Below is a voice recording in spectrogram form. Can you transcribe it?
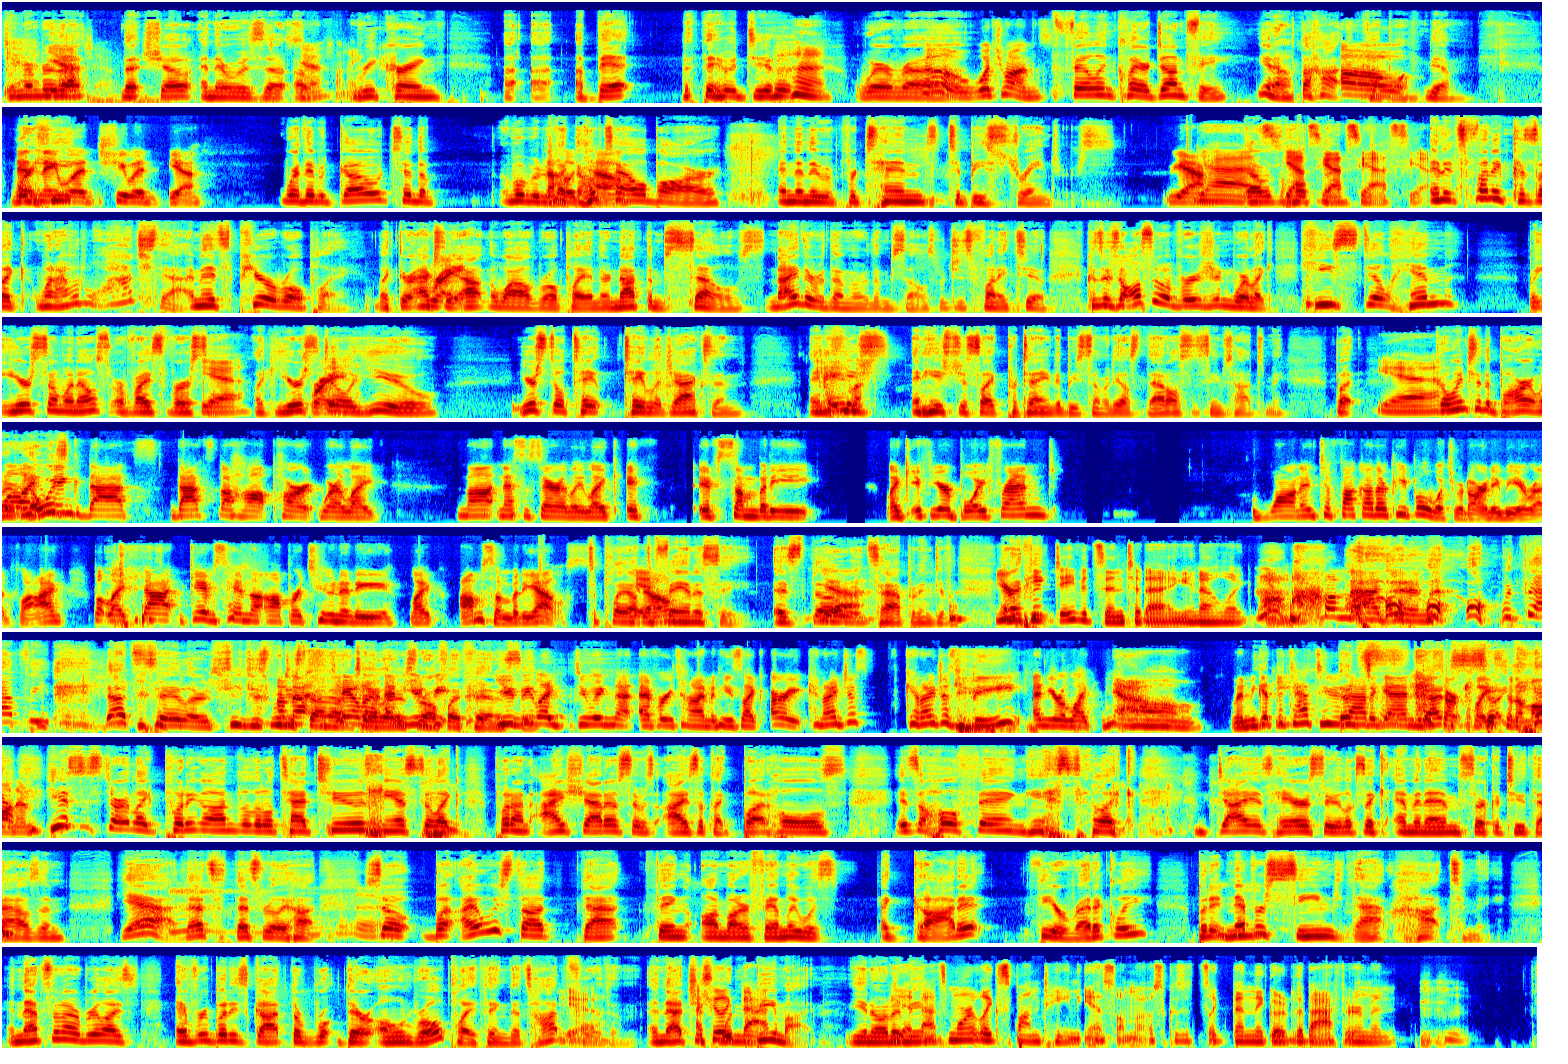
Do you remember Yeah. that that show? And there was a, a Yeah. Recurring a, a, a bit that they would do Huh. where uh, oh, which ones? Phil and Claire Dunphy, you know, the hot Oh. couple, yeah, where and they he- would she would yeah. where they would go to the what would The like the hotel. hotel bar, and then they would pretend to be strangers. Yeah. Yes, That was the yes, yes, yes, yes. And it's funny because like when I would watch that, I mean, it's pure role play. Like they're actually Right. out in the wild role play, and they're not themselves. Neither of them are themselves, which is funny too. Because there's also a version where like he's still him, but you're someone else, or vice versa. Yeah. Like you're still you, you're still Ta- Taylor Jackson, and Taylor. he's and he's just like pretending to be somebody else. That also seems hot to me. But yeah. going to the bar and Well, whatever, I always- think that's that's the hot part where like not necessarily like if if somebody like if your boyfriend wanted to fuck other people, which would already be a red flag, but like that gives him the opportunity like I'm somebody else. to play out you the know? fantasy as though Yeah. it's happening different. You're And Pete think- Davidson today, you know, like you know. Imagine. Oh, would that be? That's Taylor. She just we just Ima- found Taylor, and Taylor's you'd role be, play fantasy. you'd be like doing that every time, and he's like, "All right, can I just can I just be?" And you're like, "No, Let me get the tattoos out again and start placing so- them yeah, on him. He has to start like putting on the little tattoos and he has to like put on eyeshadow so his eyes look like buttholes. It's a whole thing. He has to like dye his hair so he looks like Eminem circa 2000. Yeah, that's that's really hot. So, but I always thought that thing on Modern Family was I got it theoretically, but it never mm-hmm. seemed that hot to me. And that's when I realized everybody's got the ro- their own role play thing that's hot Yeah. for them, and that just wouldn't that- be mine. You know what yeah, I mean? Yeah, that's more like spontaneous almost because it's like then they go to the bathroom and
